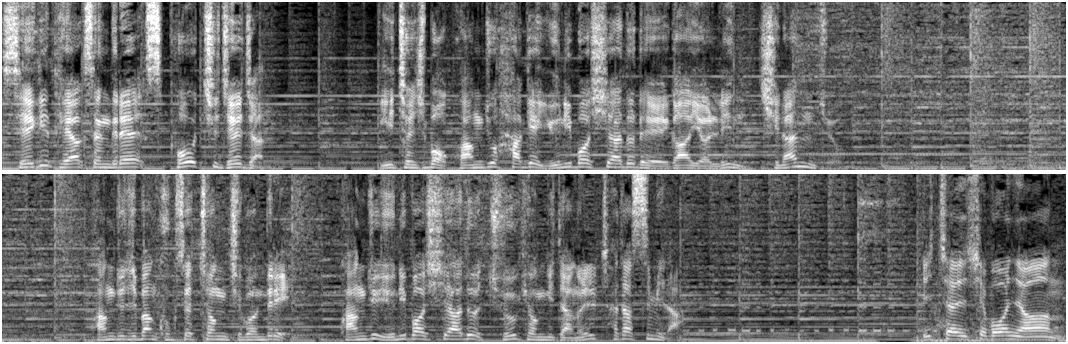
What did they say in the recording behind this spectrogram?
세계 대학생들의 스포츠 제전 2015 광주 하계 유니버시아드 대회가 열린 지난주 광주지방 국세청 직원들이 광주 유니버시아드 주 경기장을 찾았습니다. 2015년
